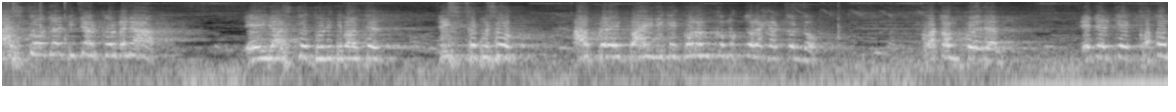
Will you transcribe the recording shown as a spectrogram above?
রাষ্ট্র ওদের বিচার করবে না। এই রাষ্ট্র দুর্নীতিবাদদের পৃষ্ঠপোষক, আপনার এই বাহিনীকে কলঙ্ক মুক্ত রাখার জন্য খতম করে দেন। এদেরকে খতম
